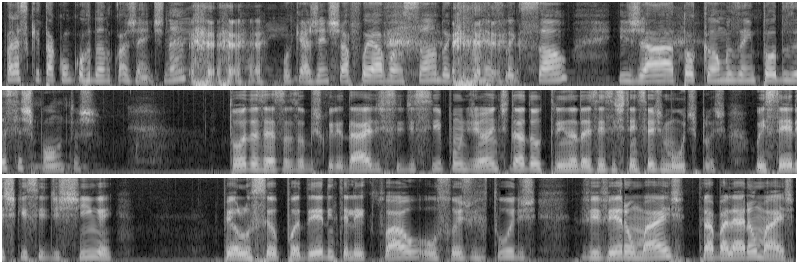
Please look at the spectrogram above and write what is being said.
Parece que está concordando com a gente, né? Porque a gente já foi avançando aqui na reflexão e já tocamos em todos esses pontos. Todas essas obscuridades se dissipam diante da doutrina das existências múltiplas. Os seres que se distinguem pelo seu poder intelectual ou suas virtudes viveram mais, trabalharam mais,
